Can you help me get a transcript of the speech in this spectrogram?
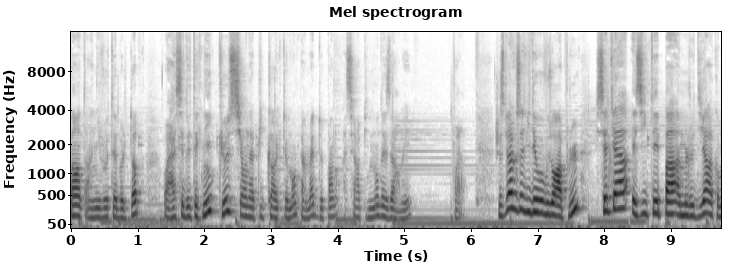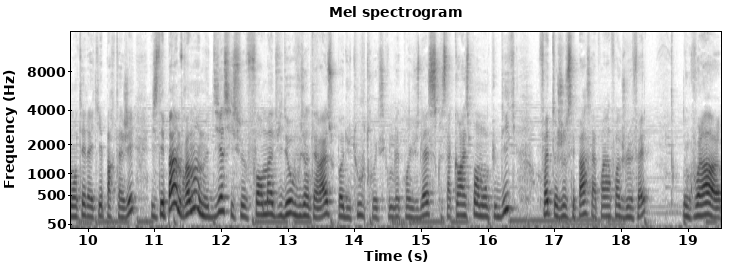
peintes à un niveau tabletop, voilà, c'est des techniques que si on applique correctement permettent de peindre assez rapidement des armées. J'espère que cette vidéo vous aura plu. Si c'est le cas, n'hésitez pas à me le dire, à commenter, liker, partager. N'hésitez pas vraiment à me dire si ce format de vidéo vous intéresse ou pas du tout, vous trouvez que c'est complètement useless, que ça correspond à mon public. En fait, je sais pas, c'est la première fois que je le fais. Donc voilà, euh,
